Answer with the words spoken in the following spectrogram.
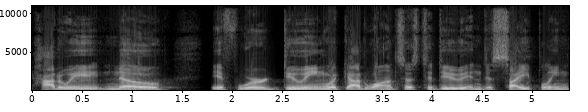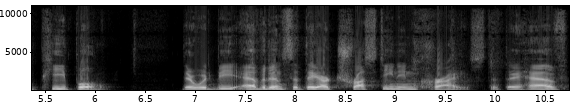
How do we know if we're doing what God wants us to do in discipling people? There would be evidence that they are trusting in Christ, that they have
